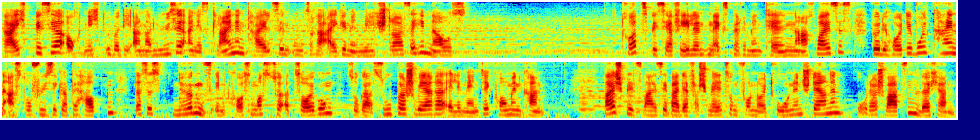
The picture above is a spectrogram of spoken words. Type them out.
reicht bisher auch nicht über die Analyse eines kleinen Teils in unserer eigenen Milchstraße hinaus. Trotz bisher fehlenden experimentellen Nachweises würde heute wohl kein Astrophysiker behaupten, dass es nirgends im Kosmos zur Erzeugung sogar superschwerer Elemente kommen kann. Beispielsweise bei der Verschmelzung von Neutronensternen oder schwarzen Löchern.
